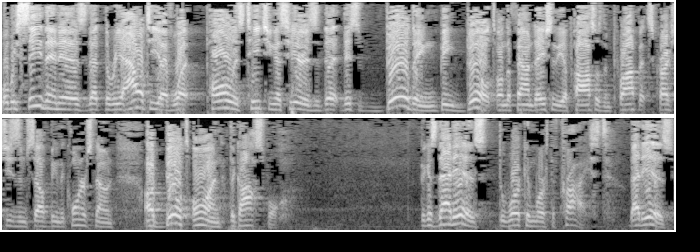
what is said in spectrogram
What we see then is that the reality of what Paul is teaching us here is that this building being built on the foundation of the apostles and prophets, Christ Jesus himself being the cornerstone, are built on the gospel. Because that is the work and worth of Christ. That is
